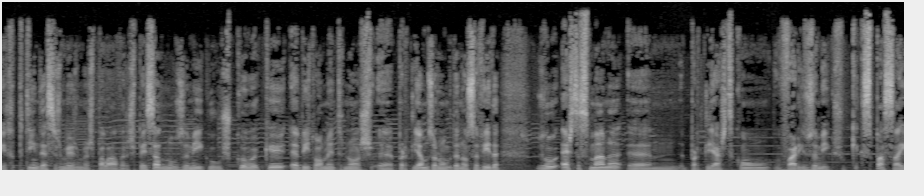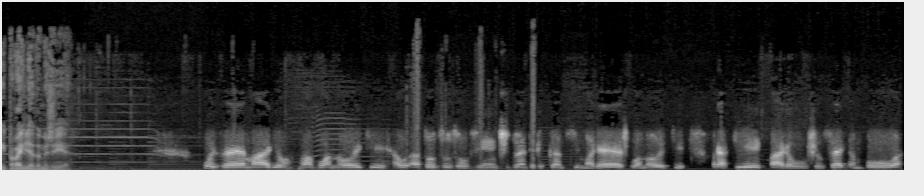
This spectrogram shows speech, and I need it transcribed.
e repetindo essas mesmas palavras, pensando nos amigos co- que habitualmente nós eh, partilhamos ao longo da nossa vida, esta semana eh, partilhaste com vários amigos. O que é que se passa aí para a Ilha da Magia? Pois é, Mário, uma boa noite a, a todos os ouvintes do Entre Cantos e Marés, boa noite para ti, para o José Gamboa.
